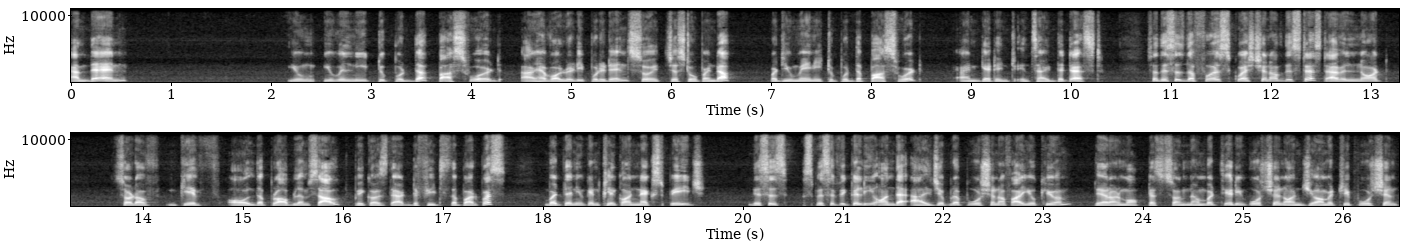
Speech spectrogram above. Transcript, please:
And then you you will need to put the password i have already put it in so it just opened up but you may need to put the password and get in, inside the test so this is the first question of this test i will not sort of give all the problems out because that defeats the purpose. But then you can click on next page. This is specifically on the algebra portion of IOQM. There are mock tests on number theory portion, on geometry portion,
